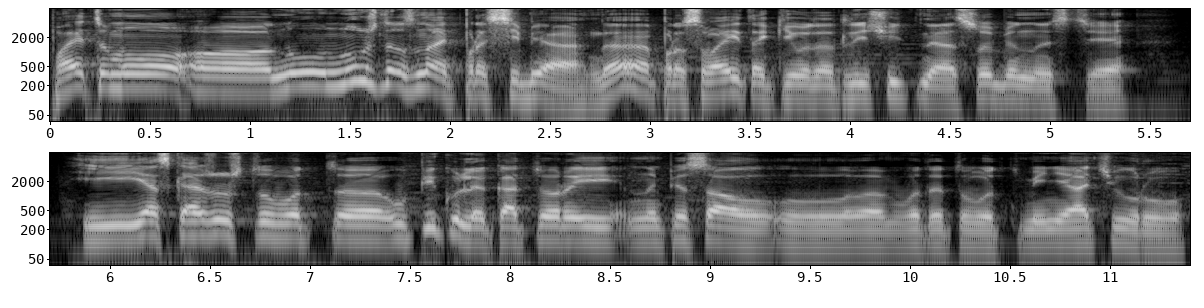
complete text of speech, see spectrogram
Поэтому, э, ну, нужно знать про себя, да, про свои такие вот отличительные особенности – и я скажу, что вот э, у Пикуля, который написал э, вот эту вот миниатюру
